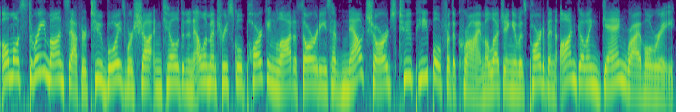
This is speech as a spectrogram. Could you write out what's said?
Almost three months after two boys were shot and killed in an elementary school parking lot, authorities have now charged two people for the crime, alleging it was part of an ongoing gang rivalry.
